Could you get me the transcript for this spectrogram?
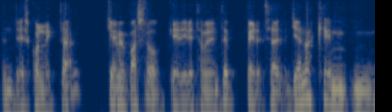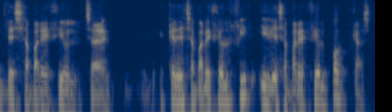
desconecta. ¿Qué me pasó? Que directamente, per- o sea, ya no es que mm, desapareció, el, sea, es que desapareció el feed y desapareció el podcast.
